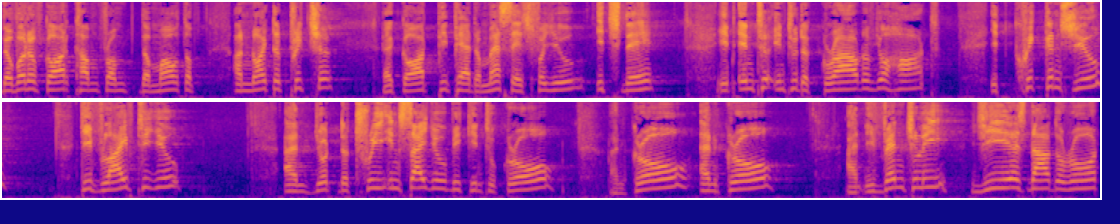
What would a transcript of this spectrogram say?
The Word of God come from the mouth of anointed preacher that God prepared a message for you each day. It enter into the ground of your heart. It quickens you, give life to you, and your, the tree inside you begin to grow and grow and grow, and eventually, years down the road,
